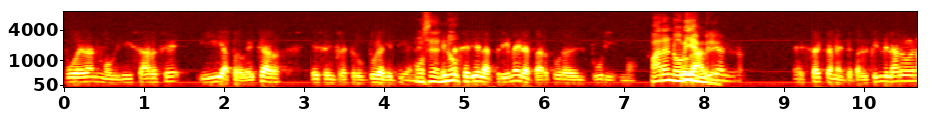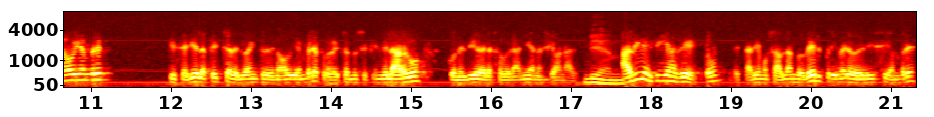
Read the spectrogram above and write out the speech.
puedan movilizarse y aprovechar esa infraestructura que tiene. O sea, Esta sería la primera apertura del turismo. Para noviembre. exactamente, para el fin de largo de noviembre, que sería la fecha del 20 de noviembre, aprovechando ese fin de largo con el Día de la Soberanía Nacional. Bien. A 10 días de esto, estaríamos hablando del primero de diciembre,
